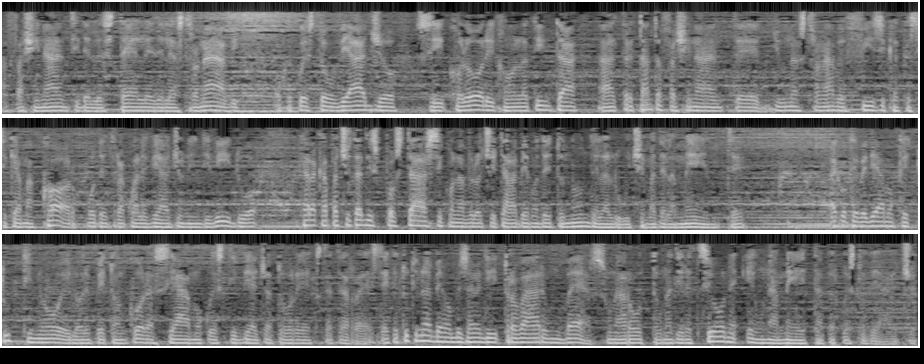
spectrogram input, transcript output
affascinanti delle stelle e delle astronavi, o che questo viaggio si colori con la tinta altrettanto affascinante di un'astronave fisica che si chiama corpo, dentro la quale viaggia un individuo, che ha la capacità di spostarsi con la velocità, l'abbiamo detto, non della luce, ma della mente. Ecco che vediamo che tutti noi, lo ripeto ancora, siamo questi viaggiatori extraterrestri e che tutti noi abbiamo bisogno di trovare un verso, una rotta, una direzione e una meta per questo viaggio.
